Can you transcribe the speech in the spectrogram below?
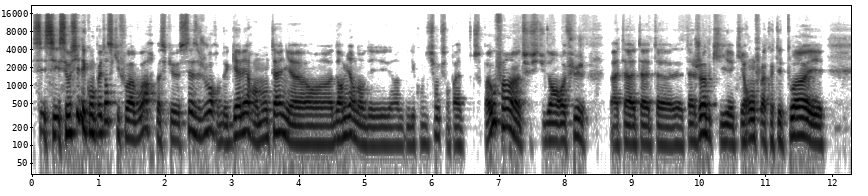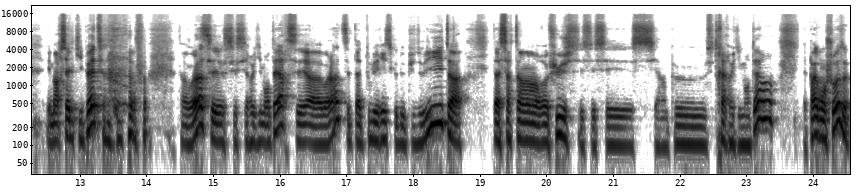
c'est aussi des compétences qu'il faut avoir parce que 16 jours de galère en montagne euh, à dormir dans des, dans des conditions qui sont pas, sont pas ouf. Hein. Si tu dors en refuge, bah, t'as, t'as Job qui, qui ronfle à côté de toi et, et Marcel qui pète. enfin, voilà, c'est, rudimentaire. C'est euh, voilà, t'as tous les risques de puce de lit. T'as, t'as certains refuges, c'est un peu, c'est très rudimentaire. Il hein. n'y a pas grand chose.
